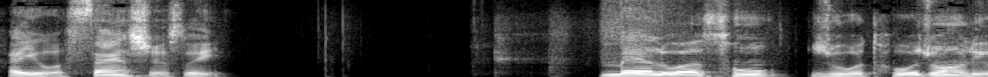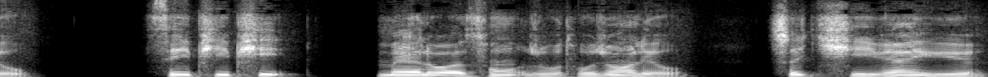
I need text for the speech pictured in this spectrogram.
还有三十岁。脉络丛乳头状瘤 （CPP）。脉络丛乳头状瘤是起源于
